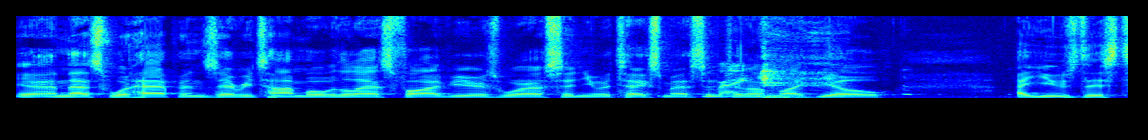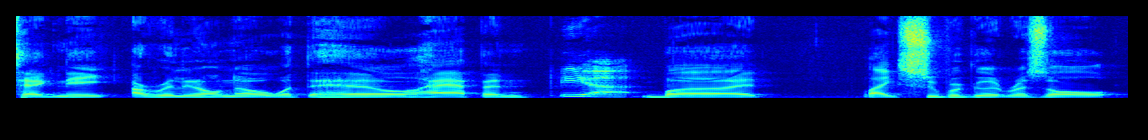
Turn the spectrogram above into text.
Yeah, and that's what happens every time over the last five years where I send you a text message Right. and I'm like, yo, I use this technique. I really don't know what the hell happened. Yeah. but like super good result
